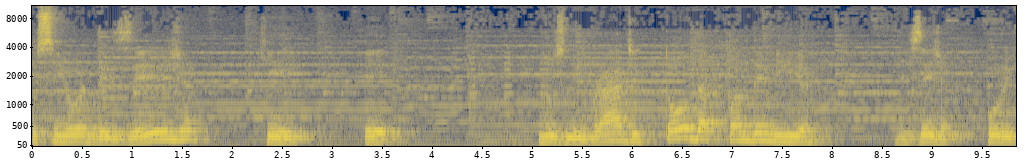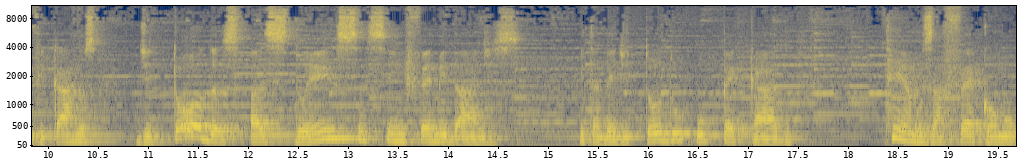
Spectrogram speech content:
O Senhor deseja que nos livrar de toda pandemia. Deseja purificar-nos de todas as doenças e enfermidades e também de todo o pecado. Tenhamos a fé como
